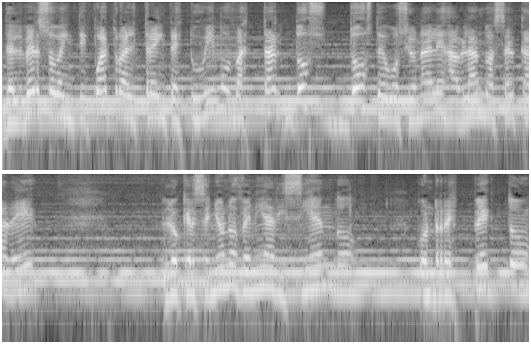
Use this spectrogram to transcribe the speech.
del verso 24 al 30. Estuvimos bastante, dos, dos devocionales hablando acerca de lo que el Señor nos venía diciendo con respecto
